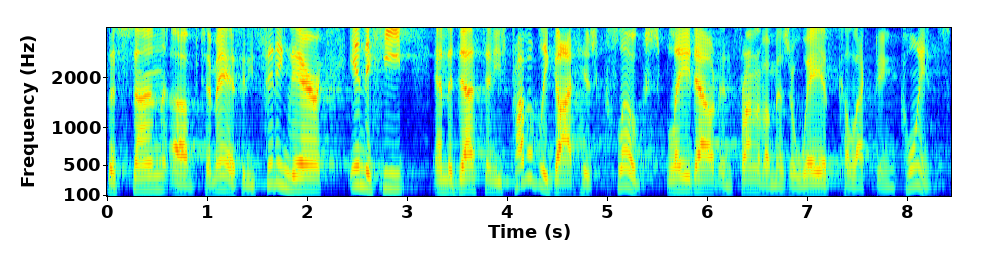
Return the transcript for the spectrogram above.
the son of Timaeus. And he's sitting there in the heat and the dust, and he's probably got his cloak splayed out in front of him as a way of collecting coins.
